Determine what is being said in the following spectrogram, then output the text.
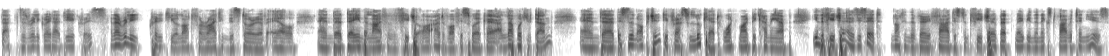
That's a really great idea, Chris. And I really credit you a lot for writing this story of Elle and a day in the life of a future out of office worker. I love what you've done. And uh, this is an opportunity for us to look at what might be coming up in the future. And as you said, not in the very far distant future, but maybe in the next five or ten years.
